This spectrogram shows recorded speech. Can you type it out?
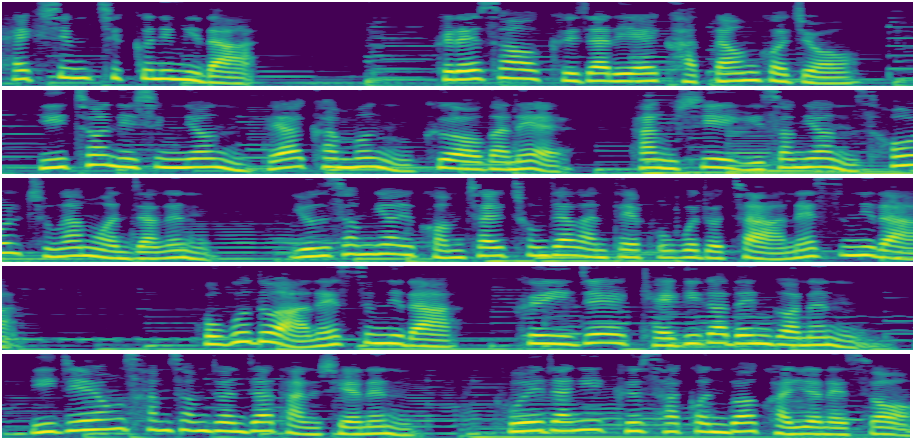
핵심 측근입니다. 그래서 그 자리에 갔다 온 거죠. 2020년 대학 한문 그 어간에 당시 이성현 서울중앙원장은 윤석열 검찰총장한테 보고조차 안 했습니다. 보고도 안 했습니다. 그 이제 계기가 된 거는 이재용 삼성전자 당시에는 부회장이 그 사건과 관련해서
